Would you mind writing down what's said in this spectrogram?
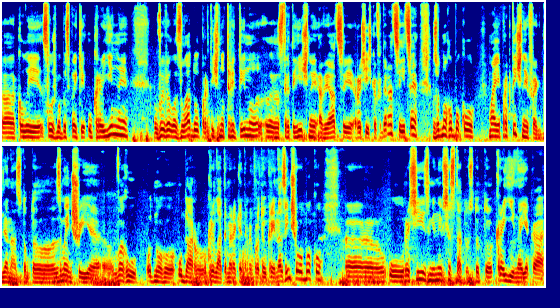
е, коли Служба безпеки України вивела з ладу практично третину стратегічної авіації Російської Федерації, і це з одного боку має практичний ефект для нас, тобто зменшує вагу одного удару крилатими ракетами проти України. А з іншого боку, у Росії змінився статус. Тобто країна, яка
